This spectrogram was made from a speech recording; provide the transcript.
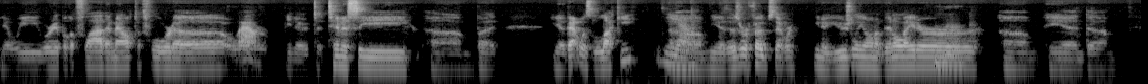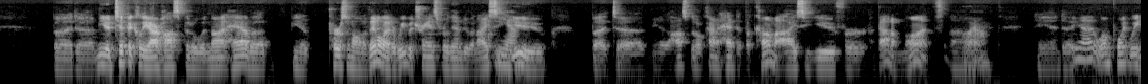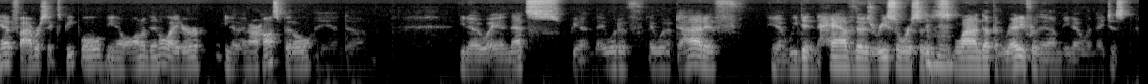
you know, we were able to fly them out to Florida or Wow. you know to Tennessee, um, but you know that was lucky. Yeah. Um, you know, those were folks that were you know usually on a ventilator, Mm-hmm. um, and um, but um, you know typically our hospital would not have a you know person on a ventilator. We would transfer them to an ICU. But uh, you know the hospital kind of had to become an ICU for about a month. Um, Wow. and uh, yeah, at one point we had five or six people, you know, on a ventilator, you know, in our hospital, and um, you know, and that's you know they would have they would have died if you know we didn't have those resources lined up and ready for them. You know, when they just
